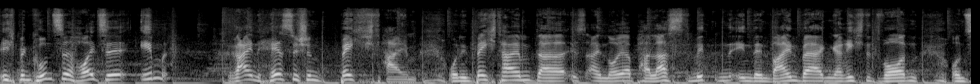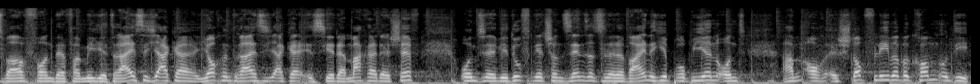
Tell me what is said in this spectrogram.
Ich bin Kunze, heute im rheinhessischen Bechtheim. Und in Bechtheim, da ist ein neuer Palast mitten in den Weinbergen errichtet worden. Und zwar von der Familie Dreißigacker. Jochen Dreißigacker ist hier der Macher, der Chef. Und äh, wir durften jetzt schon sensationelle Weine hier probieren und haben auch äh, Stopfleber bekommen. Und die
